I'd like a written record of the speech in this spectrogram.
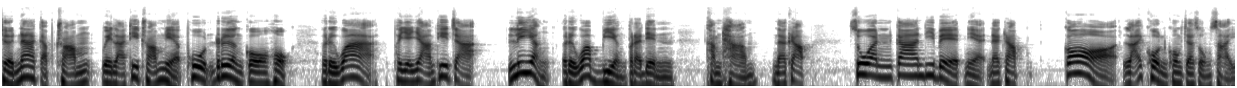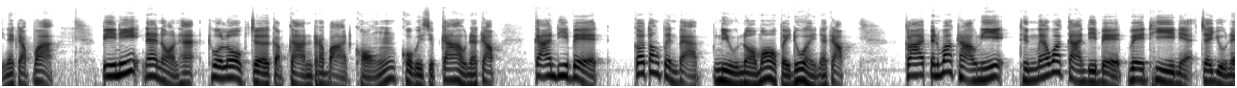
ชิญหน้ากับทรัมป์เวลาที่ทรัมป์เนี่ยพูดเรื่องโกหก หรือว่าพยายามที่จะเลี่ยงหรือว่าเบี่ยงประเด็นคำถามนะครับ ส่วนการดีเบตเนี่ยนะครับ ก็หลายคนคงจะสงสัยนะครับว่า ปีนี้แน่นอนฮะทั่วโลกเจอกับการระบาดของโควิด -19 นะครับ การดีเบตก็ต้องเป็นแบบ new normal ไปด้วยนะครับ กลายเป็นว่าคราวนี้ถึงแม้ว่าการดีเบตเวทีเนี่ยจะอยู่ใน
